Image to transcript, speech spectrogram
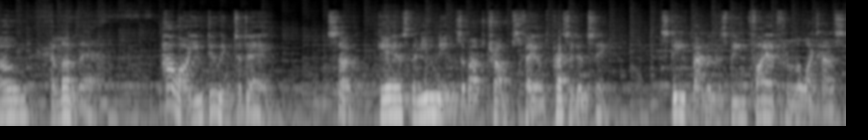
Oh, hello there. How are you doing today? So, here's the new news about Trump's failed presidency. Steve Bannon has been fired from the White House,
